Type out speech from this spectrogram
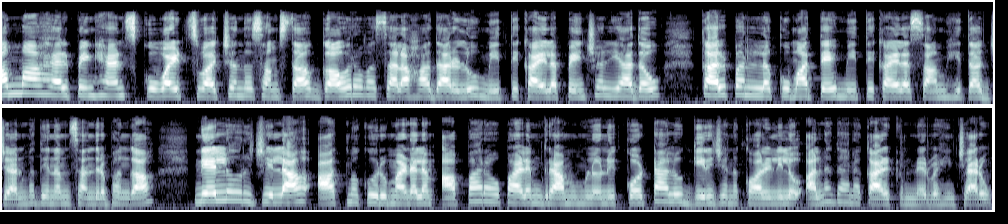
అమ్మ హెల్పింగ్ హ్యాండ్స్ కువైట్ స్వచ్ఛంద సంస్థ గౌరవ సలహాదారులు మిత్తికాయల పెంచల్ యాదవ్ కల్పనల కుమార్తె మిత్తికాయల సంహిత జన్మదినం సందర్భంగా నెల్లూరు జిల్లా ఆత్మకూరు మండలం అప్పారావుపాలెం గ్రామంలోని కొట్టాలు గిరిజన కాలనీలో అన్నదాన కార్యక్రమం నిర్వహించారు.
